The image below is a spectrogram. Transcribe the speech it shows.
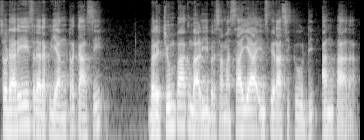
Saudari-saudaraku yang terkasih, berjumpa kembali bersama saya Inspirasiku di Antara.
